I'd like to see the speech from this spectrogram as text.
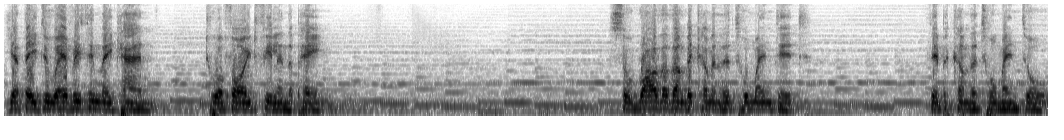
Yet they do everything they can to avoid feeling the pain. So rather than becoming the tormented, they become the tormentor.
